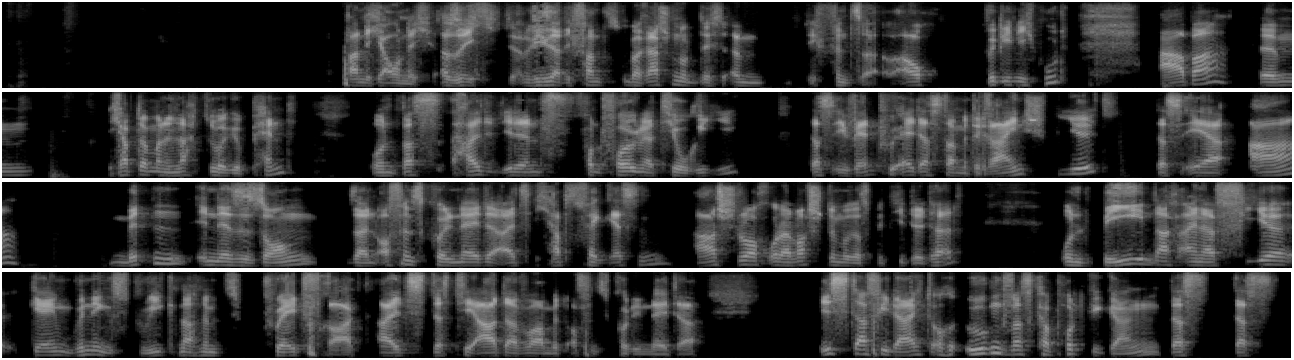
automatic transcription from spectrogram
Fand ich auch nicht. Also ich, wie gesagt, ich fand es überraschend und ich, ähm, ich finde es auch wirklich nicht gut. Aber ähm, ich habe da mal eine Nacht drüber gepennt. Und was haltet ihr denn von folgender Theorie? Dass eventuell das damit reinspielt, dass er A, mitten in der Saison seinen Offense Coordinator als ich hab's vergessen, Arschloch oder noch Schlimmeres betitelt hat und B nach einer vier Game Winning Streak nach einem Trade fragt, als das Theater war mit Offense Coordinator. Ist da vielleicht auch irgendwas kaputt gegangen, dass, dass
